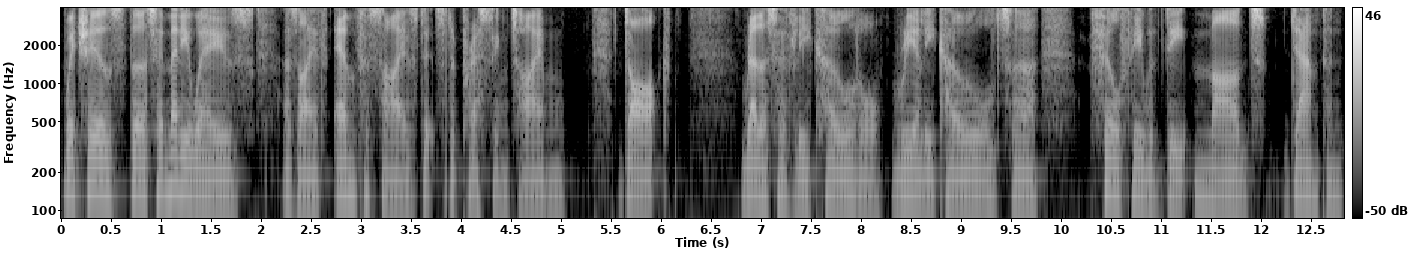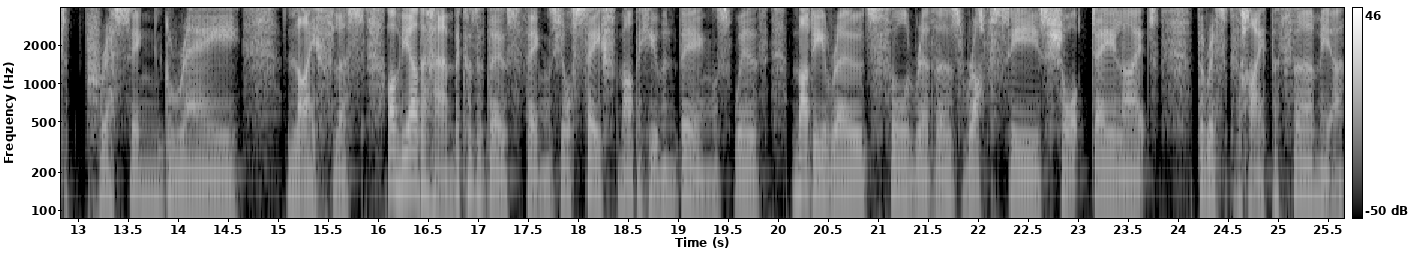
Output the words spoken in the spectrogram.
which is that in many ways, as I've emphasised, it's a depressing time dark, relatively cold or really cold, uh, filthy with deep mud, damp and depressing, grey, lifeless. On the other hand, because of those things, you're safe from other human beings with muddy roads, full rivers, rough seas, short daylight, the risk of hypothermia.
